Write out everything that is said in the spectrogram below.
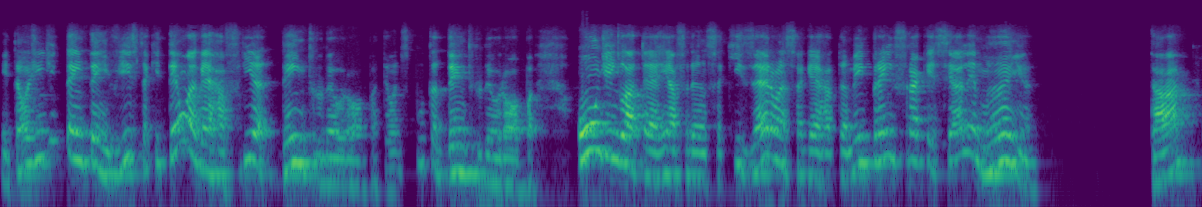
Então a gente tem, tem em vista que tem uma guerra fria dentro da Europa, tem uma disputa dentro da Europa, onde a Inglaterra e a França quiseram essa guerra também para enfraquecer a Alemanha tá?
